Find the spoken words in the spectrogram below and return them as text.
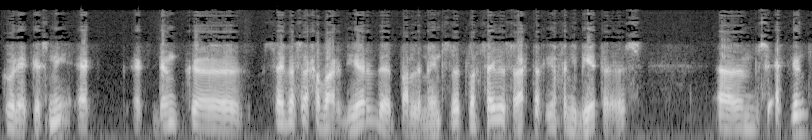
korrek is nie. Ek ek dink uh sy was 'n gewaardeerde parlementslid want sy was regtig een van die beteres. Ehm um, so ek dink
